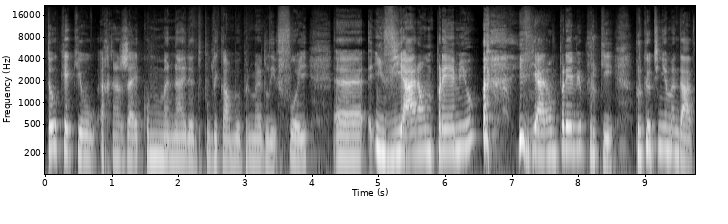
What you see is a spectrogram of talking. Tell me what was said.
Então o que é que eu arranjei como maneira de publicar o meu primeiro livro? Foi uh, enviar um prémio, enviar um prémio, porquê? Porque eu tinha mandado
